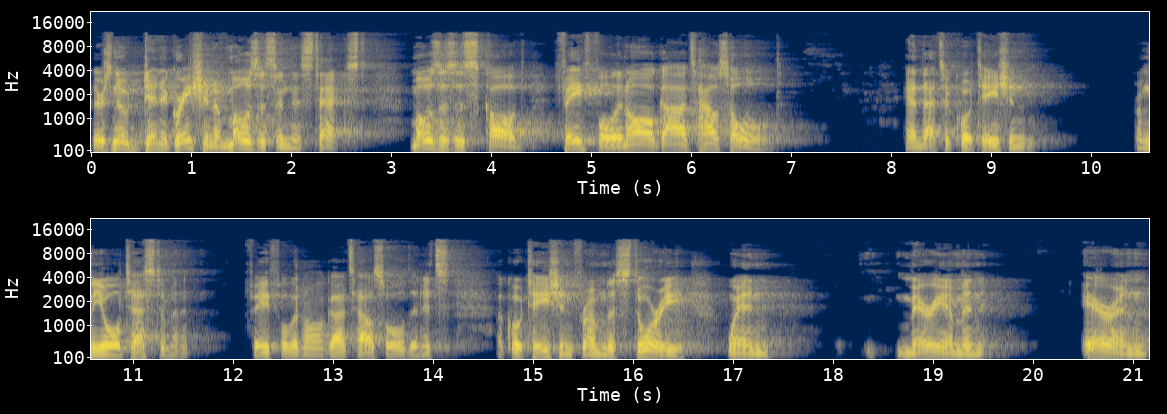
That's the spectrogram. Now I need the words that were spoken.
There's no denigration of Moses in this text. Moses is called faithful in all God's household. And that's a quotation from the Old Testament faithful in all God's household. And it's a quotation from the story when Miriam and Aaron,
